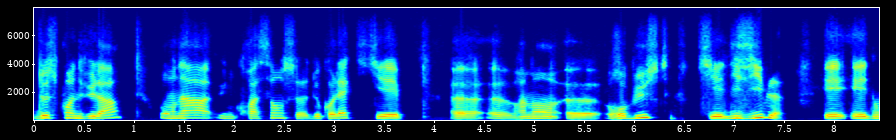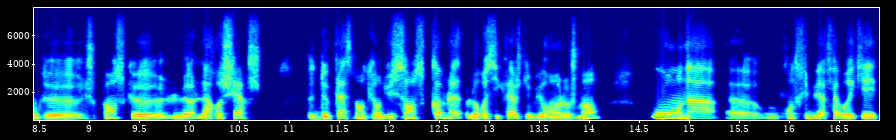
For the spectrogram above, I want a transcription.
de ce point de vue-là, on a une croissance de collecte qui est euh, euh, vraiment euh, robuste, qui est lisible, et, donc je pense que la recherche de placements qui ont du sens, comme le recyclage de bureaux en logement, où on a euh, on contribue à fabriquer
